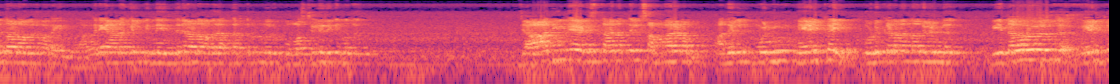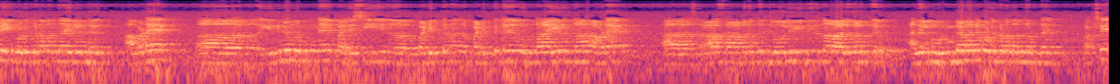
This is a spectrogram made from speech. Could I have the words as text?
എന്നാണ് അവർ പറയുന്നത്. അങ്ങനെയാണെങ്കിൽ പിന്നെ എന്തിനാണ് അവർ അത്തരത്തിലുള്ള ഒരു പോസ്റ്റിലിരിക്കുന്നത്? ജാതിയുടെ അടിസ്ഥാനത്തിൽ സംവരണം അതിൽ മുൻ മേൽക്കൈ കൊടുക്കണമെന്നതിലുണ്ട് വിധവകൾക്ക് മേൽക്കൈ കൊടുക്കണമെന്നതിലുണ്ട് അവിടെ ഇതിനു മുന്നേ പരിശീ പഠിക്കുന്ന പഠിപ്പിൽ ഉണ്ടായിരുന്ന അവിടെ ആ, സ്ഥാപനത്തിൽ ജോലി ചെയ്തിരുന്ന ആളുകൾക്ക് അതിൽ മുൻഗണന കൊടുക്കണമെന്നുണ്ട്. പക്ഷേ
